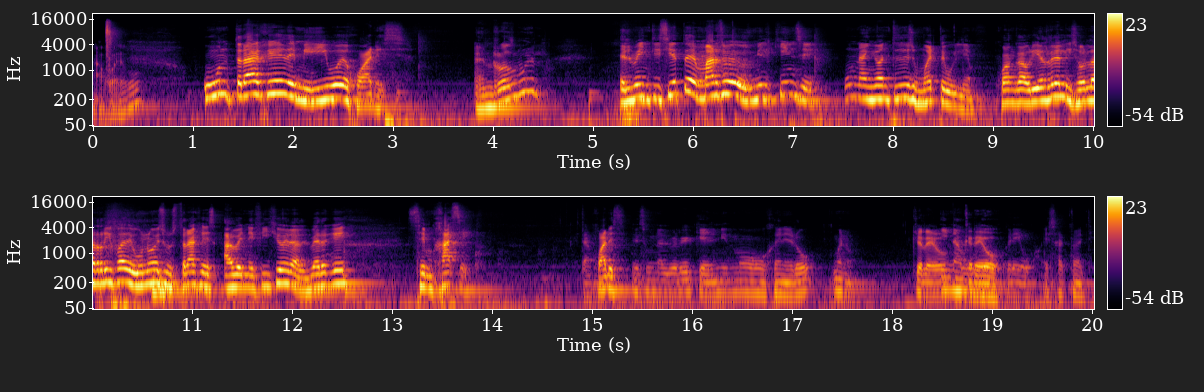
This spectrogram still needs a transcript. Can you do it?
A huevo. Un traje de mi divo de Juárez. En Roswell. El 27 de marzo de 2015, un año antes de su muerte, William, Juan Gabriel realizó la rifa de uno de sus trajes a beneficio del albergue Semjase. Está en Juárez, es un albergue que él mismo generó, bueno, Creo. inauguró, creo. creo, exactamente.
